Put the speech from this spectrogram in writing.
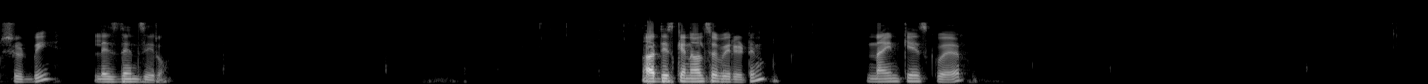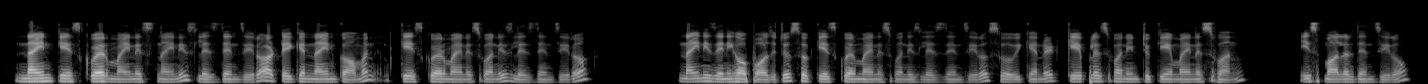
should be less than 0 or this can also be written 9k square. 9k square minus 9 is less than 0 or taken 9 common. K square minus 1 is less than 0 9 is anyhow positive so k square minus 1 is less than 0 so we can write k plus 1 into k minus 1 is smaller than 0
